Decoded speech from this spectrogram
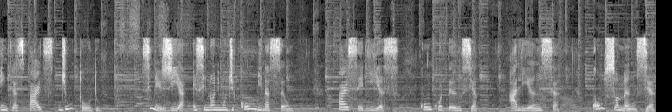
entre as partes de um todo. Sinergia é sinônimo de combinação, parcerias, concordância, aliança, consonância,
